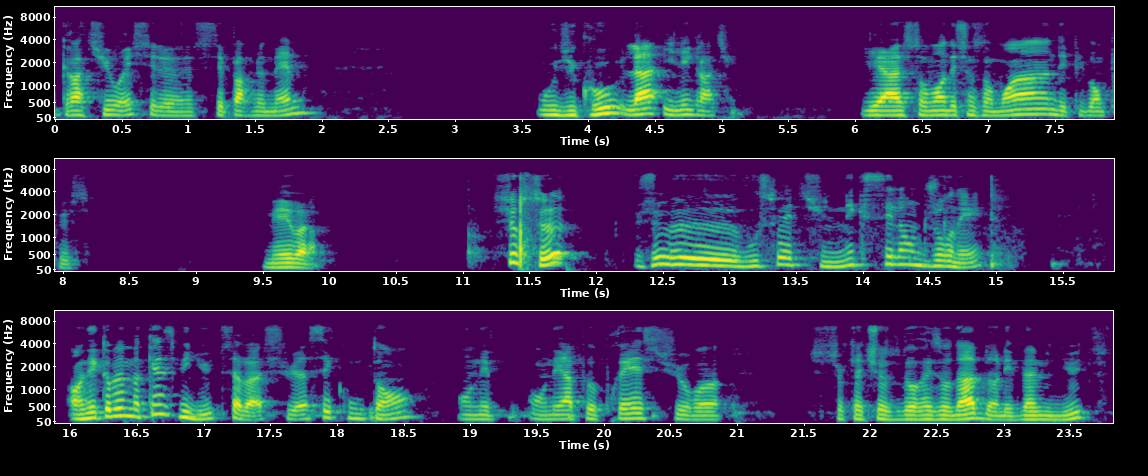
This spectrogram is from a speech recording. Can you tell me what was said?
gratuit. Oui, c'est par le même. Ou du coup, là, il est gratuit. Il y a sûrement des choses en moins, des pubs en plus. Mais voilà. Sur ce, je vous souhaite une excellente journée. On est quand même à 15 minutes, ça va, je suis assez content. On est, on est à peu près sur, euh, sur quelque chose de raisonnable dans les 20 minutes.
